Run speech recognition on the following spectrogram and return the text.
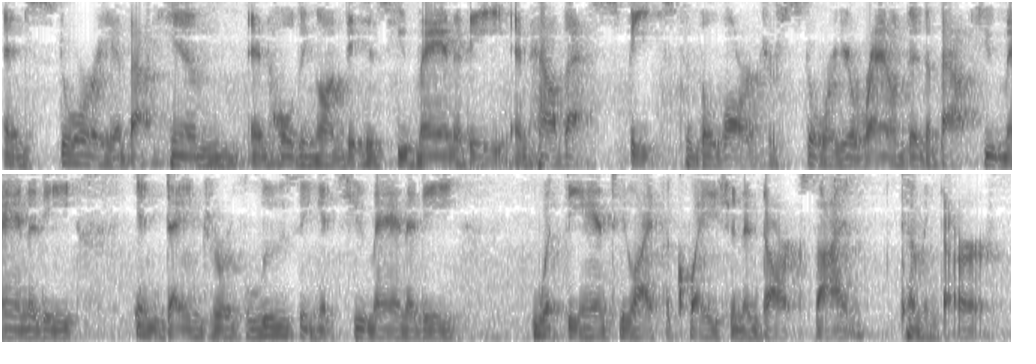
and story about him and holding on to his humanity and how that speaks to the larger story around it about humanity in danger of losing its humanity with the anti-life equation and Darkseid coming to earth.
